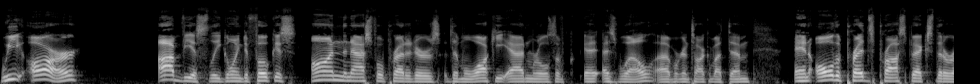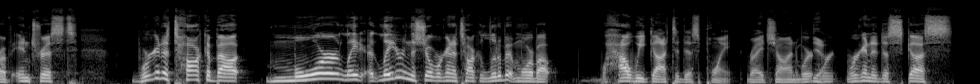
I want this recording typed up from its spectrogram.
We are obviously going to focus on the Nashville Predators, the Milwaukee Admirals of, as well. Uh, we're going to talk about them and all the Preds prospects that are of interest. We're going to talk about more later later in the show. We're going to talk a little bit more about how we got to this point, right, Shaun? We're Yeah. we're, we're going to discuss,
